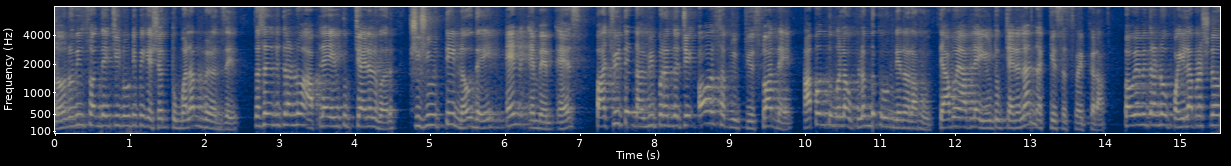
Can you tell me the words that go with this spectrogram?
नवनवीन स्वाध्यायची नोटिफिकेशन तुम्हाला मिळत जाईल. तसेच मित्रांनो आपल्या युट्यूब चॅनलवर शिष्यवृत्ती Navodaya N M M S पाचवी ते दहावी पर्यंतचे ऑल सब्जेक्टचे स्वाध्याय आपण तुम्हाला उपलब्ध करून देणार आहोत. त्यामुळे आपल्या युट्यूब चॅनलला नक्की सबस्क्राईब करा. पाहूया मित्रांनो पहिला प्रश्न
